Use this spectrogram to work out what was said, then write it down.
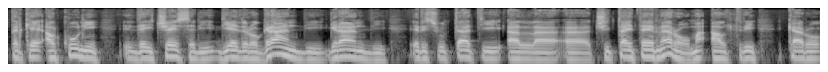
perché alcuni dei Cesari diedero grandi, grandi risultati alla uh, città eterna Roma, altri caro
